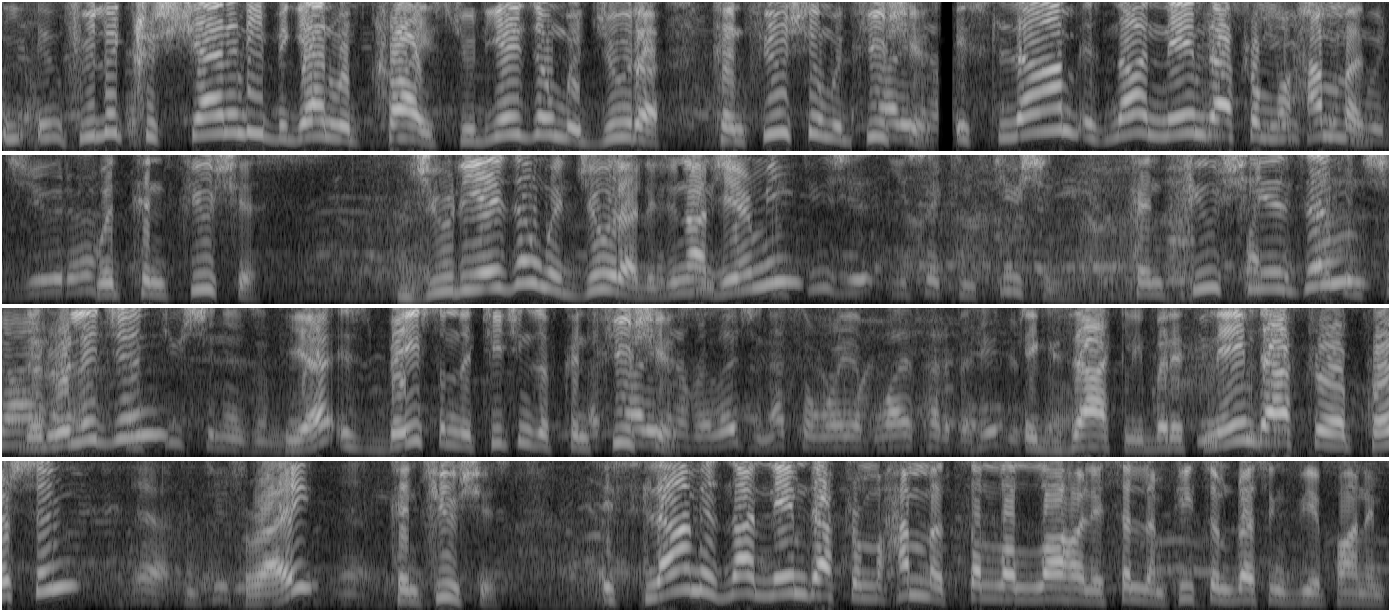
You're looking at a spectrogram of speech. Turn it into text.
If you look, Christianity began with Christ, Judaism with Judah, Confucian with Confucius. Islam is not named after Muhammad, with Judah? with Confucius. Judaism with Judah. Did you not hear me? Confucian, you said Confucian. Confucianism, like China, the religion, Confucianism. yeah, is based on the teachings of That's not even a Confucius. religion. That's a way of life, how to behave yourself. Exactly, but it's named after a person, Yeah, Confucius. right? Yeah. Confucius. Islam is not named after Muhammad sallallahu wasallam. Peace and blessings be upon him.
